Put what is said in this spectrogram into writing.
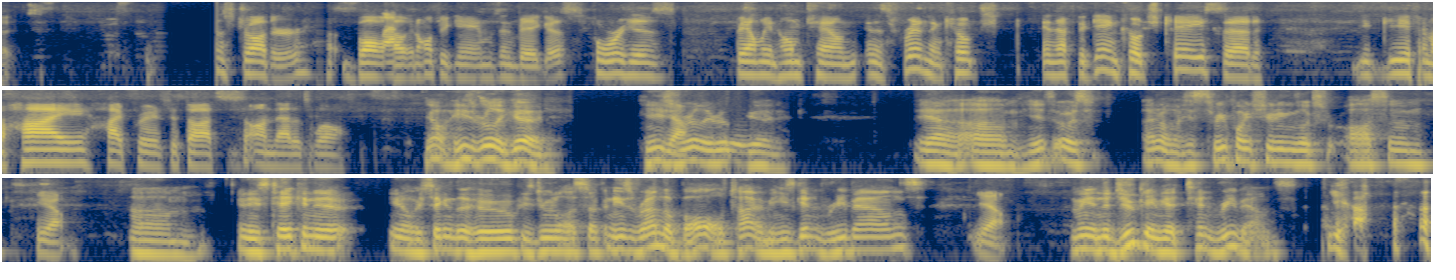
Strawther ball out in all three games in Vegas for his family and hometown and his friend and coach and after the game, Coach K said you gave him high, high praise. Your thoughts on that as well? No, he's really good. He's yeah. really, really good. Yeah. Um, it was, I don't know, his three point shooting looks awesome. Yeah. Um, and he's taking it, you know, he's taking the hoop, he's doing all that stuff, and he's around the ball all the time. I mean, he's getting rebounds. Yeah. I mean, in the Duke game, he had 10 rebounds. Yeah.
